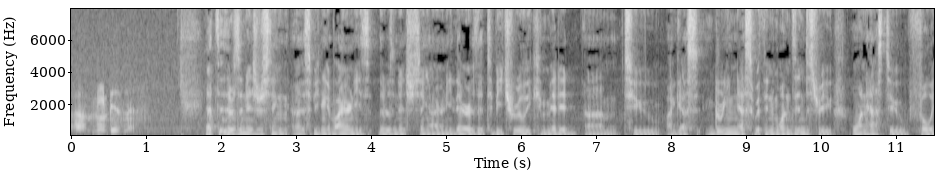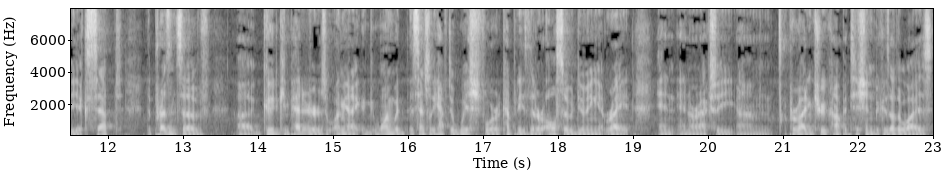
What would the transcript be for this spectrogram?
uh, mean business. That's, there's an interesting. Uh, speaking of ironies, there's an interesting irony there. Is that to be truly committed um, to, I guess, greenness within one's industry, one has to fully accept the presence of uh, good competitors. I mean, I, one would essentially have to wish for companies that are also doing it right and, and are actually um, providing true competition because otherwise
